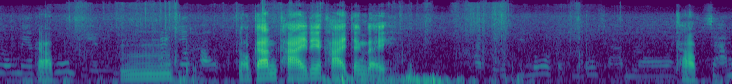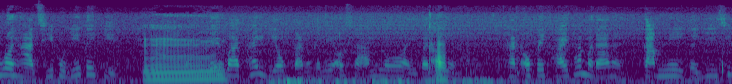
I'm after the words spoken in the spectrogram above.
ส่งแม่ให้ผู้เขียนอืให้มเกี่ยวเขาแล้วการขายได้ขายจังได ขายเป็นกิโลกับกิโล300ครับ350พอดีไทยกี่อืม เลยว่าไทยเดียวกันก็เลยเอา300บัดครับ นี้หันเอาไปขายธรรมดาน่ะกำนี่ก็20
